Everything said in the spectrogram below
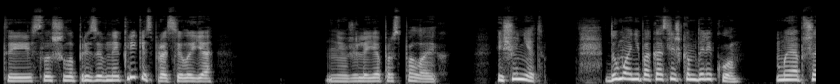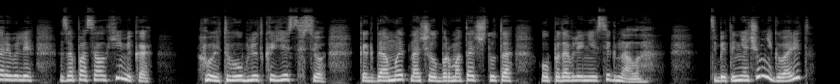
«Ты слышала призывные крики?» — спросила я. Неужели я проспала их? «Еще нет. Думаю, они пока слишком далеко. Мы обшаривали запас алхимика. У этого ублюдка есть все, когда Мэт начал бормотать что-то о подавлении сигнала. Тебе это ни о чем не говорит?»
